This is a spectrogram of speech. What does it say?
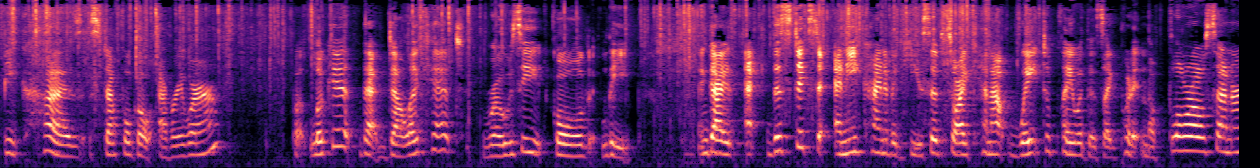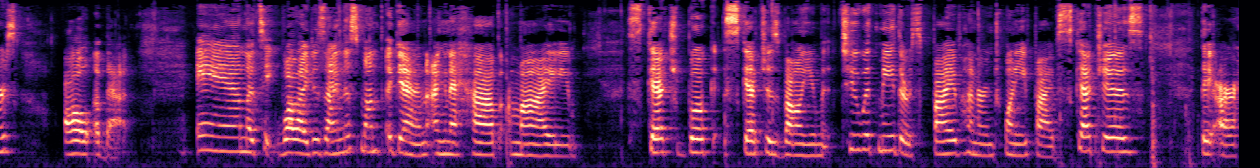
because stuff will go everywhere. But look at that delicate rosy gold leaf. And guys, eh, this sticks to any kind of adhesive, so I cannot wait to play with this. Like put it in the floral centers, all of that. And let's see, while I design this month again, I'm gonna have my sketchbook sketches volume two with me. There's 525 sketches. They are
